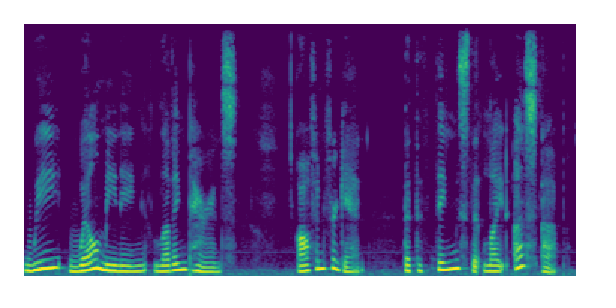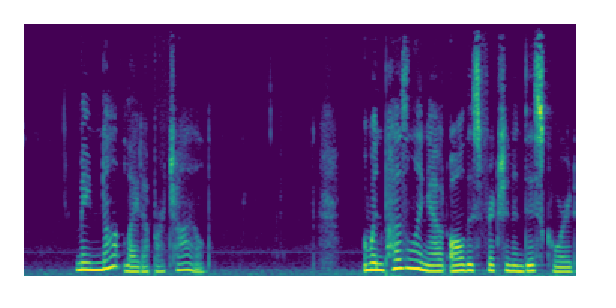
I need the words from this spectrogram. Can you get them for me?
We well meaning, loving parents often forget that the things that light us up may not light up our child. When puzzling out all this friction and discord,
